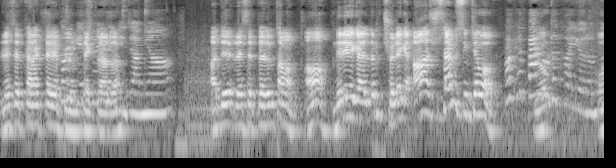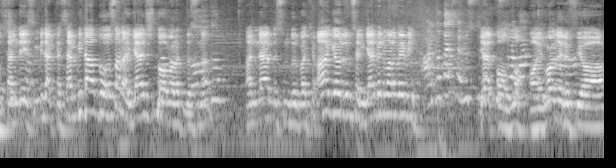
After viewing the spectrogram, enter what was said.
Reset karakter yapıyorum Buradan geçmeyi tekrardan. ya. Hadi resetledim tamam. Aha nereye geldim? Çöle gel. Aa şu sen misin Kevo? Bak hep ben Yok. orada kayıyorum. O sen değilsin. Bir dakika sen bir daha doğsana. Gel şu doğma noktasına. Doğdum. Hani neredesin dur bakayım. Aa gördüm seni. Gel benim arabaya bin. Arkadaşlar üstüme Gel kusura Allah hayvan herif ya.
